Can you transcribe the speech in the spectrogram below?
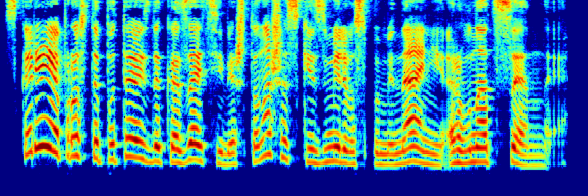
Скорее, я просто пытаюсь доказать себе, что наши скизмель воспоминания равноценные.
